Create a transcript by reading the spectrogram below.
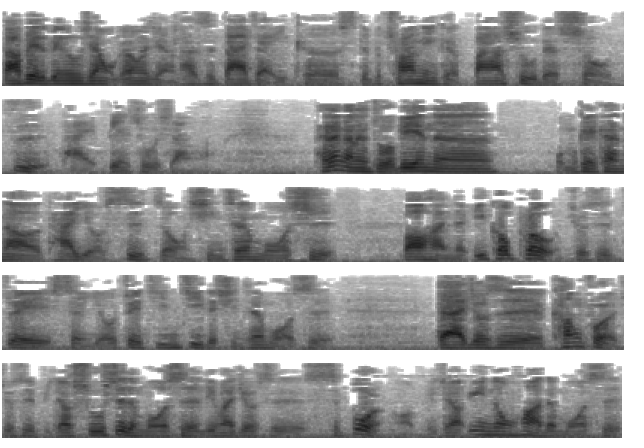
搭配的变速箱，我刚刚讲它是搭载一颗 Steptronic 八速的手自排变速箱啊。排档杆的左边呢，我们可以看到它有四种行车模式，包含的 Eco Pro 就是最省油、最经济的行车模式，再来就是 Comfort 就是比较舒适的模式，另外就是 Sport 哦比较运动化的模式。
